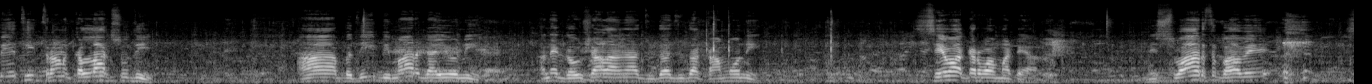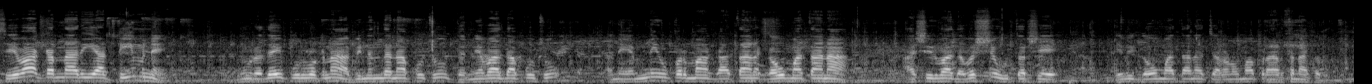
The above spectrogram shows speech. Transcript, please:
બેથી ત્રણ કલાક સુધી આ બધી બીમાર ગાયોની અને ગૌશાળાના જુદા જુદા કામોની સેવા કરવા માટે આવે નિસ્વાર્થ ભાવે સેવા કરનારી આ ટીમને હું હૃદયપૂર્વકના અભિનંદન આપું છું, ધન્યવાદ આપું છું અને એમની ઉપરમાં ગાતા, ગૌ માતાના આશીર્વાદ અવશ્ય ઉતરશે એવી ગૌ માતાના ચરણોમાં પ્રાર્થના કરું છું.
